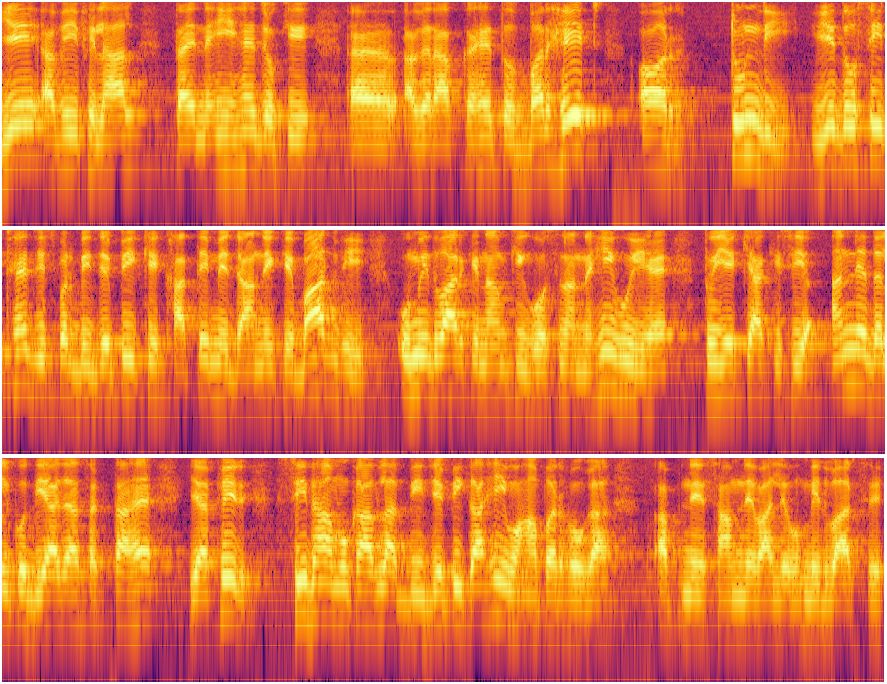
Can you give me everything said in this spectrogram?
ये अभी फ़िलहाल तय नहीं है, जो कि अगर आप कहें तो बरहेट और टुंडी, ये दो सीट है जिस पर बीजेपी के खाते में जाने के बाद भी उम्मीदवार के नाम की घोषणा नहीं हुई है। तो ये क्या किसी अन्य दल को दिया जा सकता है या फिर सीधा मुकाबला बीजेपी का ही वहाँ पर होगा? अपने सामने वाले उम्मीदवार से।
